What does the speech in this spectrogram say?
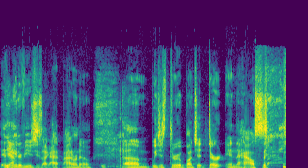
Yeah. the interview, she's like, I, I don't know. Um, we just threw a bunch of dirt in the house and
